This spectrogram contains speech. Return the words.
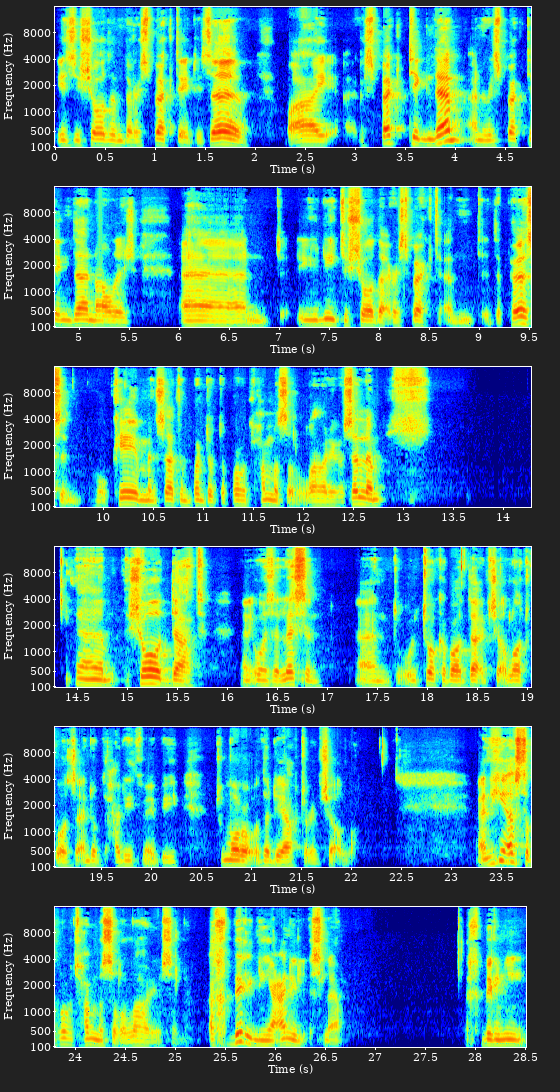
is you show them the respect they deserve by respecting them and respecting their knowledge and you need to show that respect and the person who came and sat in front of the prophet muhammad wasallam um, showed that and it was a lesson and we'll talk about that inshallah towards the end of the hadith maybe tomorrow or the day after inshallah and he asked the prophet muhammad sallallahu alaihi wasallam أخبرني عن الإسلام أخبرني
